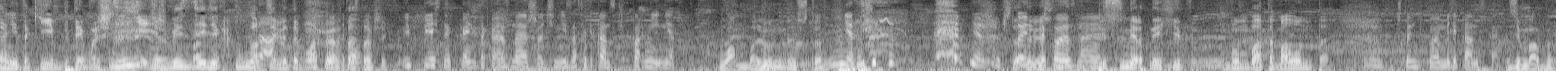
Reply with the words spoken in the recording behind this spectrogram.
Они такие, ты больше не едешь без денег, вот тебе, ты плохой автостопщик. И песня какая-нибудь такая, знаешь, очень из африканских парней. Нет, Ламбалюнда, что? нет, нет, что-нибудь такое, знаешь, Бессмертный хит. Вумбата Малумта. что-нибудь такое американское, Зимбабве.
